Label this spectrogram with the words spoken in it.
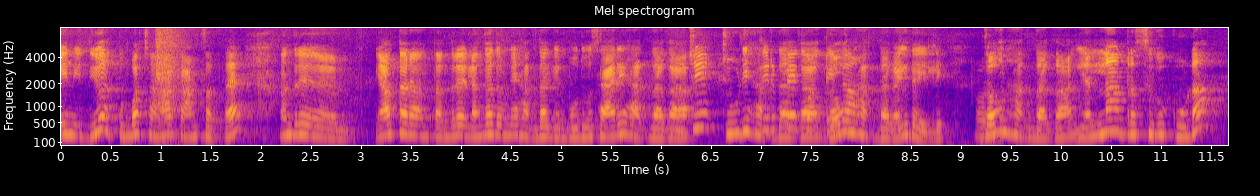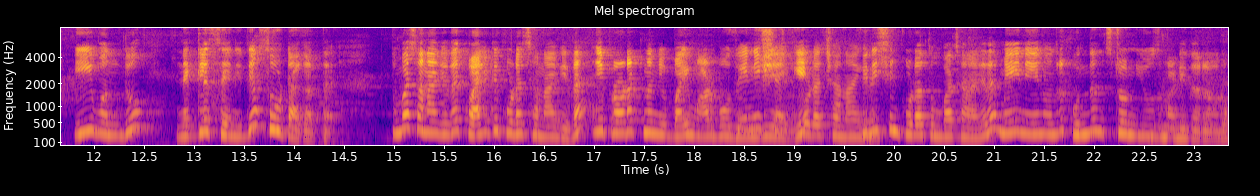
ಏನಿದೆಯೋ ಅದು ತುಂಬ ಚೆನ್ನಾಗಿ ಕಾಣಿಸುತ್ತೆ. ಅಂದರೆ ಯಾವ ಥರ ಅಂತಂದರೆ ಲಂಗ ದವಣಿ ಹಾಕ್ದಾಗಿರ್ಬೋದು ಸ್ಯಾರಿ ಹಾಕಿದಾಗ ಚೂಡಿ ಹಾಕಿದಾಗ ಗೌನ್ ಹಾಕಿದಾಗ ಇದೆ ಇಲ್ಲಿ. ಗೌನ್ ಹಾಕಿದಾಗ ಎಲ್ಲ ಡ್ರೆಸ್ಸಿಗೂ ಕೂಡ ಈ ಒಂದು ನೆಕ್ಲೆಸ್ ಏನಿದೆಯೋ ಸೂಟ್ ಆಗುತ್ತೆ. ತುಂಬ ಚೆನ್ನಾಗಿದೆ ಕ್ವಾಲಿಟಿ ಕೂಡ ಚೆನ್ನಾಗಿದೆ. ಈ ಪ್ರಾಡಕ್ಟ್ನ ನೀವು ಬೈ ಮಾಡ್ಬೋದು ಈಸಿಯಾಗಿ ಫಿನಿಶಿಂಗ್ ಕೂಡ ತುಂಬ ಚೆನ್ನಾಗಿದೆ. ಮೇನ್ ಏನು ಅಂದರೆ ಕುಂದನ್ ಸ್ಟೋನ್ ಯೂಸ್ ಮಾಡಿದ್ದಾರೆ ಅವರು.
